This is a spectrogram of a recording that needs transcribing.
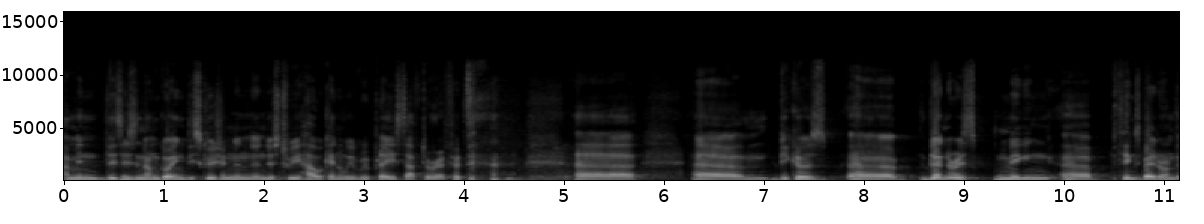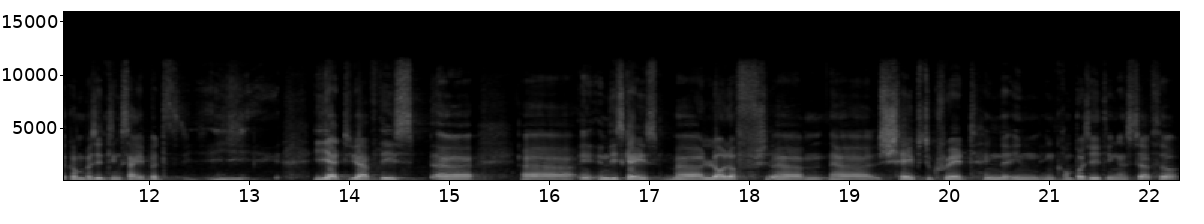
I mean, this is an ongoing discussion in the industry. How can we replace After Effects? uh, um, because uh, Blender is making uh, things better on the compositing side, but yet you have this, uh, uh in, this case, a lot of um, uh, shapes to create in, the, in, in, compositing and stuff. So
